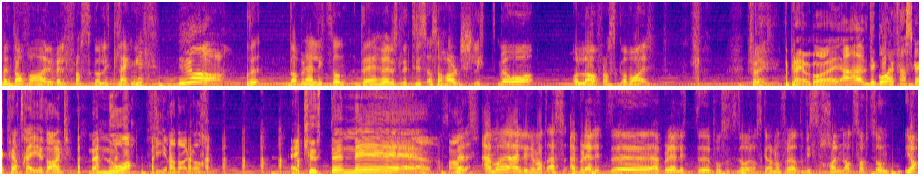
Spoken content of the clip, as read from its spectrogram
Men da varer vel flaska litt lenger? ja. Det, da ble jeg litt sånn Det høres litt trist Altså, har han slitt med å, å la flaska vare før? Det pleier å gå ja, Det går ei flaske hver tredje dag, men nå fire dager. Jeg kutter ned. Sant? Men jeg må ærlig innrømme at jeg, jeg ble litt, eh, jeg ble litt eh, positivt overraska her nå. For at hvis han hadde sagt sånn Ja,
